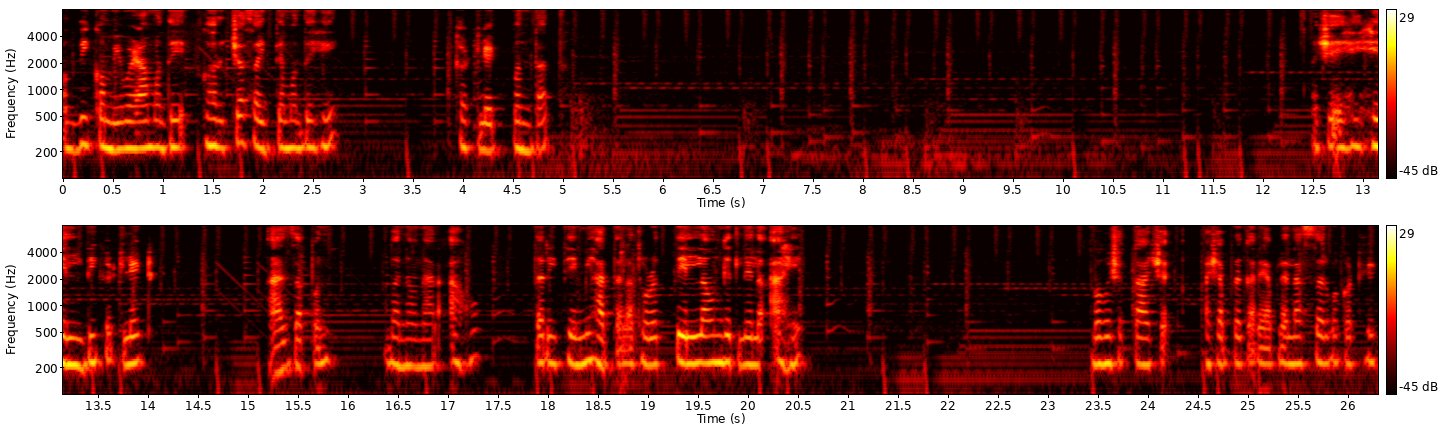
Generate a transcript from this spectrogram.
अगदी कमी वेळामध्ये घरच्या साहित्यामध्ये हे कटलेट बनतात. असे हे हेल्दी कटलेट आज आपण बनवणार आहोत. तर इथे मी हाताला थोडं तेल लावून घेतलेलं आहे. बघू शकता अशा अशा प्रकारे आपल्याला सर्व कटलेट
